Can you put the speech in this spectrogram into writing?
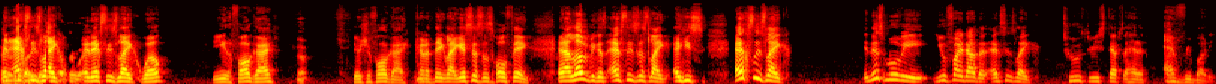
And everybody Exley's like, about their way. and Exley's like, well, you need a fall guy. Yeah. There's your fall guy, kind of thing. Like it's just this whole thing, and I love it because Exley's just like, and he's Exley's like, in this movie, you find out that X is like two, three steps ahead of everybody.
